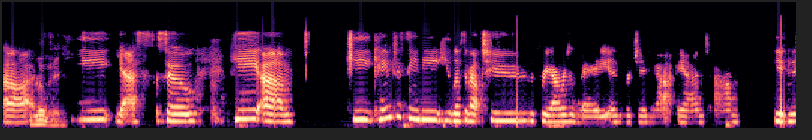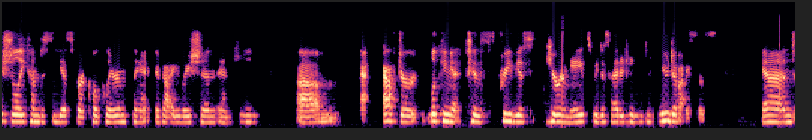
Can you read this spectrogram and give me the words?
Uh, really? He yes. So he um, he came to see me. He lives about two, three hours away in Virginia, and um, he initially come to see us for a cochlear implant evaluation. And he, um, after looking at his previous hearing aids, we decided he needed new devices, and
